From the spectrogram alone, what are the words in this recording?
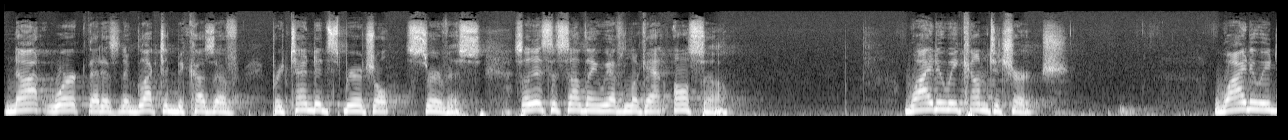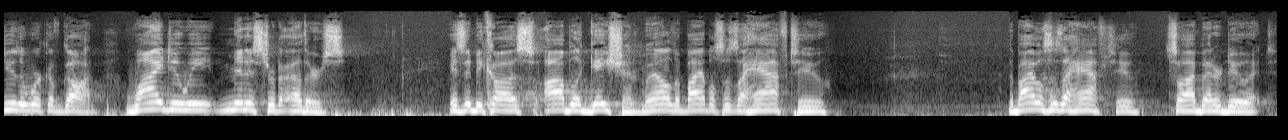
not work that is neglected because of pretended spiritual service. So, this is something we have to look at also. Why do we come to church? Why do we do the work of God? Why do we minister to others? Is it because obligation? Well, the Bible says I have to. The Bible says I have to, so I better do it.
